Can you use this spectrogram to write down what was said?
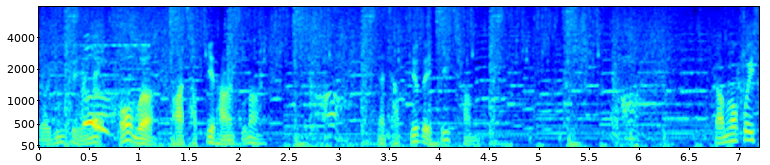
또 얘네, 어, 뭐야. 아, 잡기 당했구나. 야, 잡기도 했지, 참. 까먹고 있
